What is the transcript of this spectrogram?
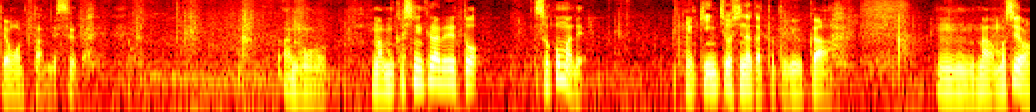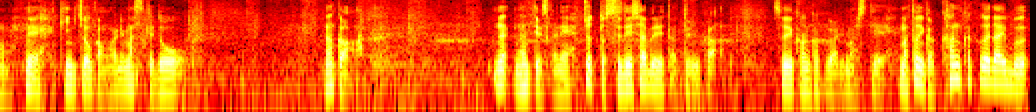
て思ったんです。あの、まあ、昔に比べるとそこまで緊張しなかったというかうんまあもちろんね緊張感はありますけどなんかななんていうんですかねちょっと素で喋れたというかそういう感覚がありまして、まあ、とにかく感覚がだいぶ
